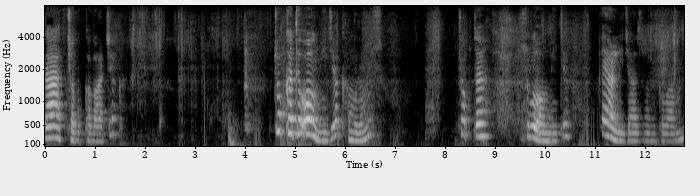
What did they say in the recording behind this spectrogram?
daha çabuk kabaracak. Çok katı olmayacak hamurumuz. Çok da sulu olmayacak. Ayarlayacağız bunun kıvamını.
